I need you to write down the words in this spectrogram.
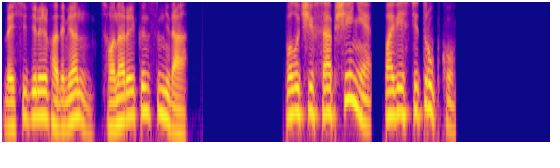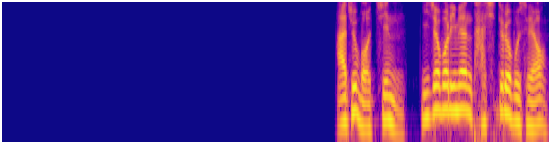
메시지를 받으면 전화를 끊습니다. Получив сообщение, повесьте трубку. 아주 멋진. 잊어버리면 다시 들어보세요.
